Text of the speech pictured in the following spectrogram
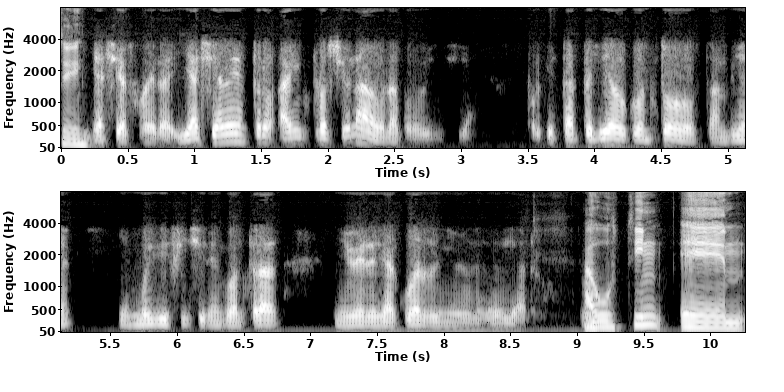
y hacia afuera. Y hacia adentro ha implosionado la provincia, porque está peleado con todos también y es muy difícil encontrar niveles de acuerdo y niveles de diálogo. Agustín, eh,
